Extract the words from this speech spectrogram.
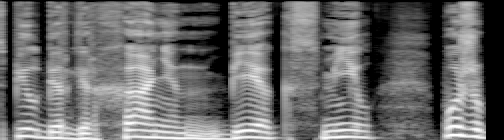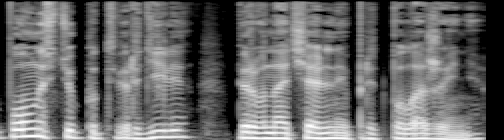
Спилбергер, Ханин, Бек, Смил – позже полностью подтвердили первоначальные предположения.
